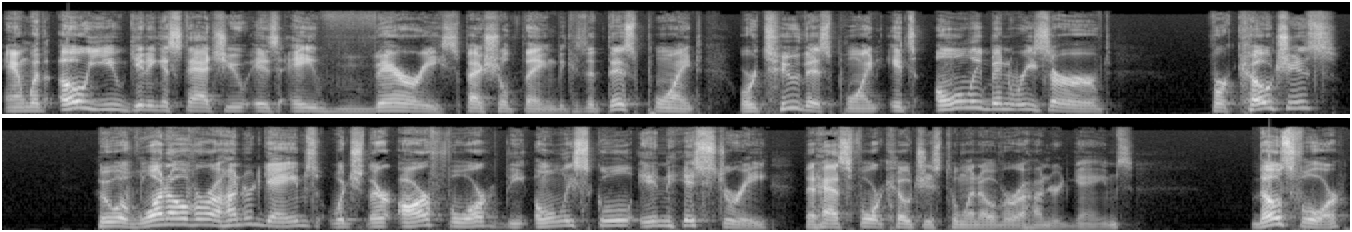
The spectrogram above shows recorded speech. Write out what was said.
And with OU getting a statue is a very special thing because at this point, or to this point, it's only been reserved for coaches who have won over 100 games, which there are four, the only school in history that has four coaches to win over 100 games. Those four,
